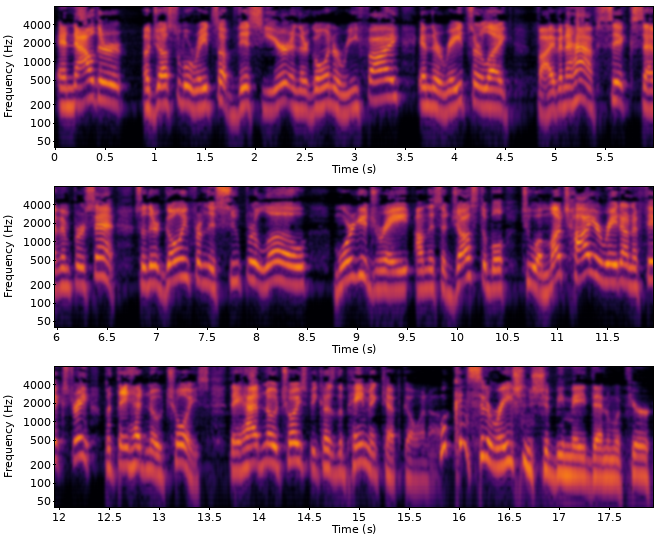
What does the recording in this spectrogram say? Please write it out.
And now their adjustable rates up this year and they're going to refi and their rates are like five and a half, six, seven percent. So they're going from this super low mortgage rate on this adjustable to a much higher rate on a fixed rate, but they had no choice. They had no choice because the payment kept going up. What considerations should be made then if you're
